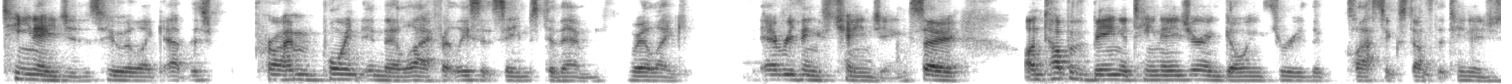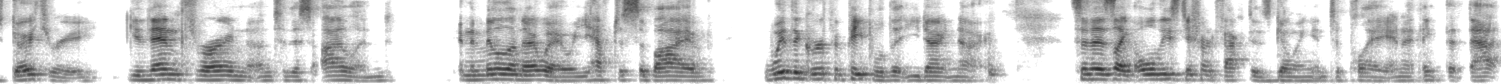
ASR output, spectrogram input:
teenagers who are like at this prime point in their life, at least it seems to them, where like everything's changing. So, on top of being a teenager and going through the classic stuff that teenagers go through, you're then thrown onto this island in the middle of nowhere where you have to survive with a group of people that you don't know. So, there's like all these different factors going into play. And I think that that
